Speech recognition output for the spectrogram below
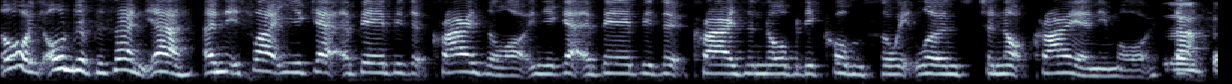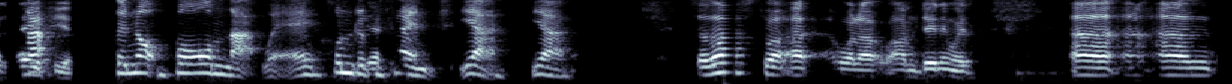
Oh 100% yeah. And it's like you get a baby that cries a lot and you get a baby that cries and nobody comes so it learns to not cry anymore. That's, that's they're not born that way 100% yeah. yeah, yeah. so that's what, I, what I, am dealing with. Uh, and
